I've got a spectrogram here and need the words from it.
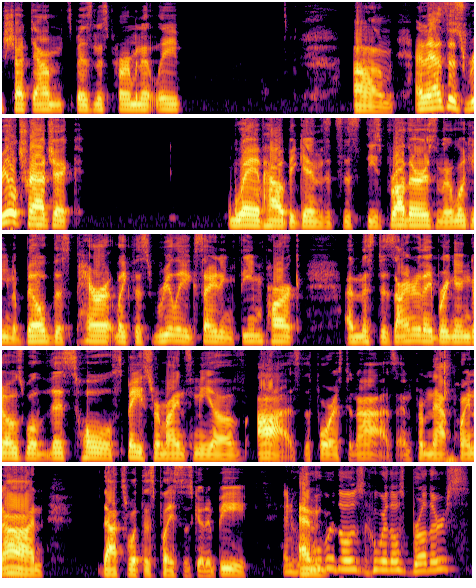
shut down its business permanently. Um, and it has this real tragic way of how it begins. It's this these brothers, and they're looking to build this parrot, like this really exciting theme park. And this designer they bring in goes, Well, this whole space reminds me of Oz, the forest in Oz. And from that point on, that's what this place is going to be. And who, And- who were those? Who were those brothers?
